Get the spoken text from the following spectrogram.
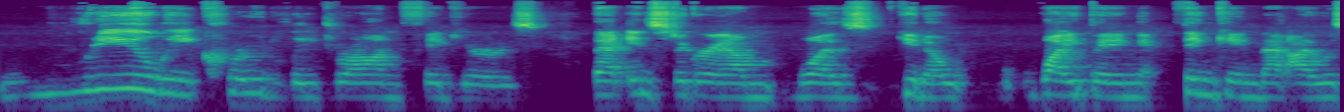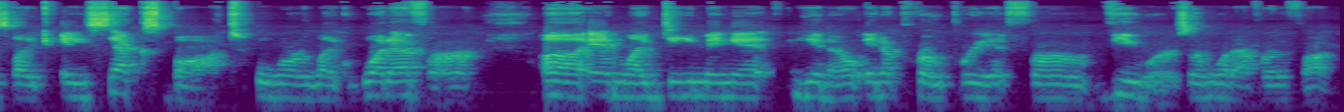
really crudely drawn figures that Instagram was, you know, wiping, thinking that I was like a sex bot or like whatever, uh, and like deeming it, you know, inappropriate for viewers or whatever the fuck.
